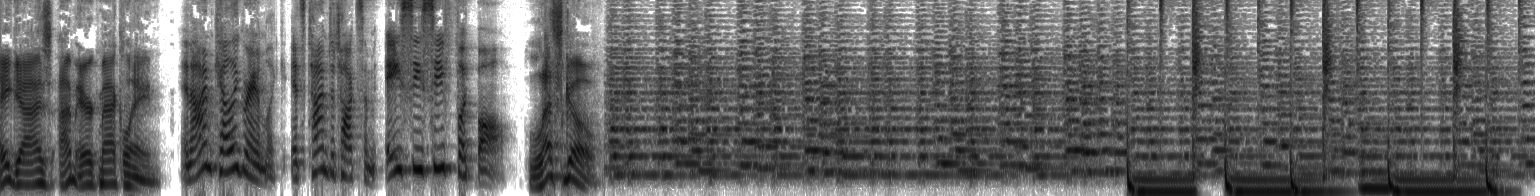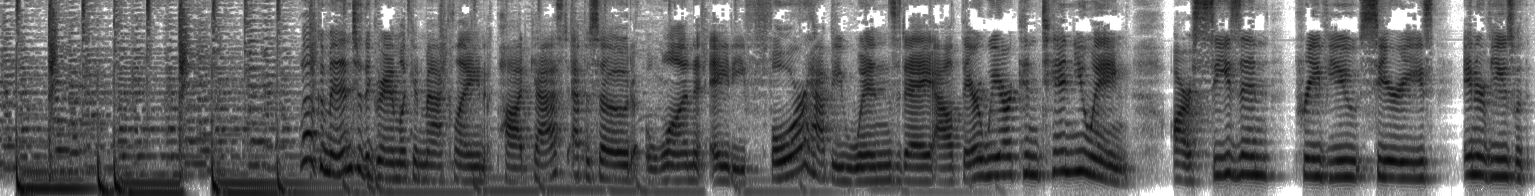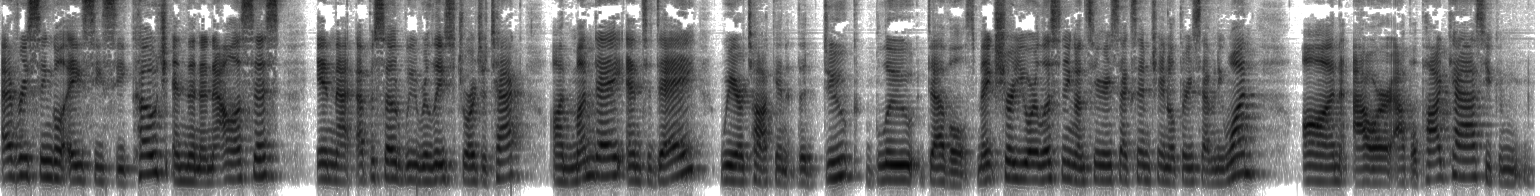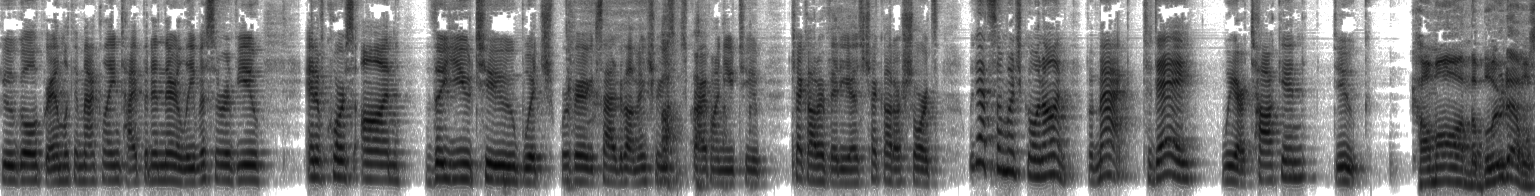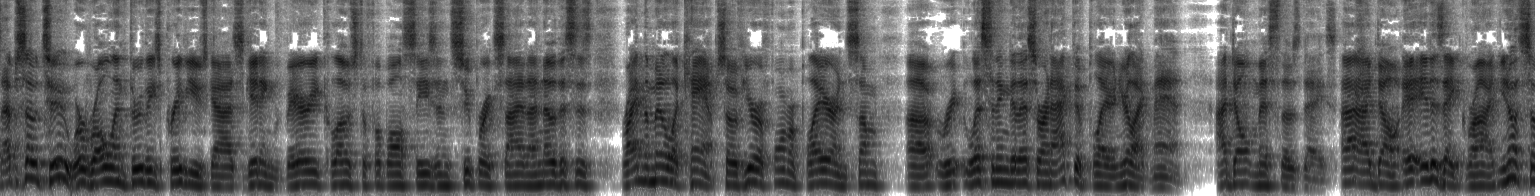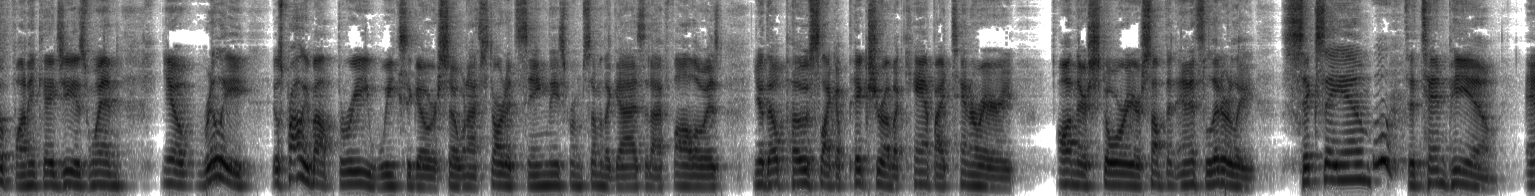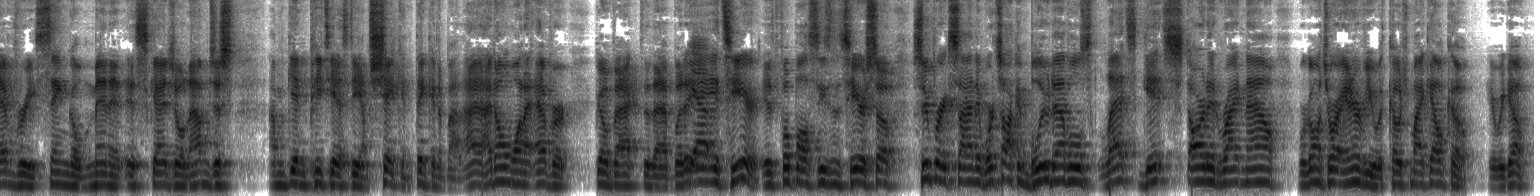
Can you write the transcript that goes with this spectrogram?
Hey guys, I'm Eric Mac Lain. And I'm Kelly Gramlich. It's time to talk some ACC football. Let's go. Welcome into the Gramlich and Mac Lain podcast, episode 184. Happy Wednesday out there. We are continuing our season preview series, interviews with every single ACC coach, and then analysis. In that episode, we released Georgia Tech on Monday, and today we are talking the Duke Blue Devils. Make sure you are listening on SiriusXM channel 371 on our Apple Podcast. You can Google Gramlich and Mac Lain, type it in there, leave us a review. And of course, on the YouTube, which we're very excited about. Make sure you subscribe on YouTube. Check out our videos, check out our shorts. We got so much going on. But Mac, today we are talking Duke. Come on, the Blue Devils, episode two. We're rolling through these previews, guys, getting very close to football season. Super excited. I know this is right in the middle of camp. So if you're a former player and some uh, re- listening to this or an active player and you're like, man, I don't miss those days. I, I don't. It, it is a grind. You know what's so funny, KG, is when, you know, really, it was probably about three weeks ago or so when I started seeing these from some of the guys that I follow is, you know, they'll post like a picture of a camp itinerary on their story or something, and it's literally 6 a.m. to 10 p.m. Every single minute is scheduled. I'm just, I'm getting PTSD. I'm shaking thinking about it. I, I don't want to ever go back to that, but Yep. it, it's here. It's football season's here. So super excited. We're talking Blue Devils. Let's get started right now. We're going to our interview with Coach Mike Elko. Here we go.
